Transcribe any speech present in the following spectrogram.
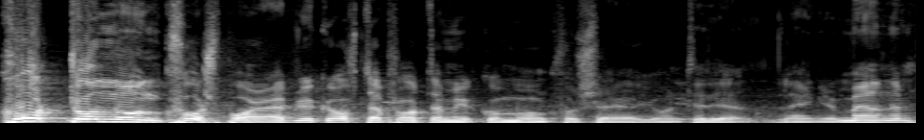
Kort om Munkfors bara, jag brukar ofta prata mycket om Munkfors, så jag gör inte det längre. Men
